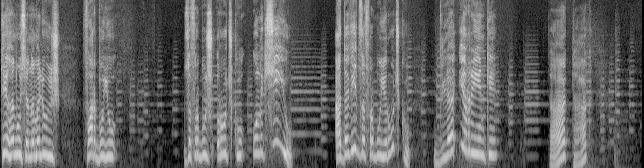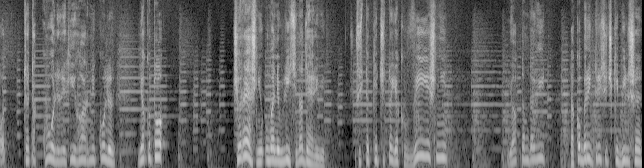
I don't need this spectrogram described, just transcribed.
ти, Гануся, намалюєш фарбою, зафарбуєш ручку Олексію, а Давід зафарбує ручку для Іринки. Так, так. Це так колір, який гарний колір. Як ото черешні у мене в лісі на дереві. Щось таке, чи то як вишні. Як там Давід? Так оберіть трішечки більше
